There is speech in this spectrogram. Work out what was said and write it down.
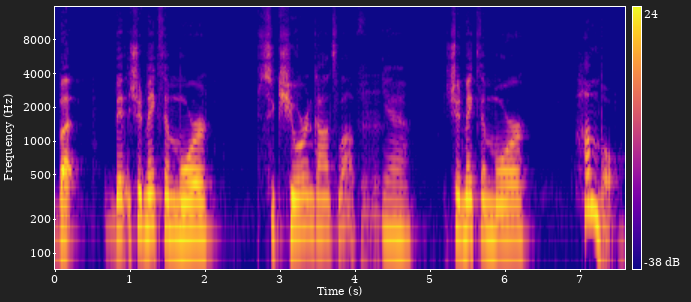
but, but it should make them more secure in God's love mm-hmm. Yeah. should make them more humble.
